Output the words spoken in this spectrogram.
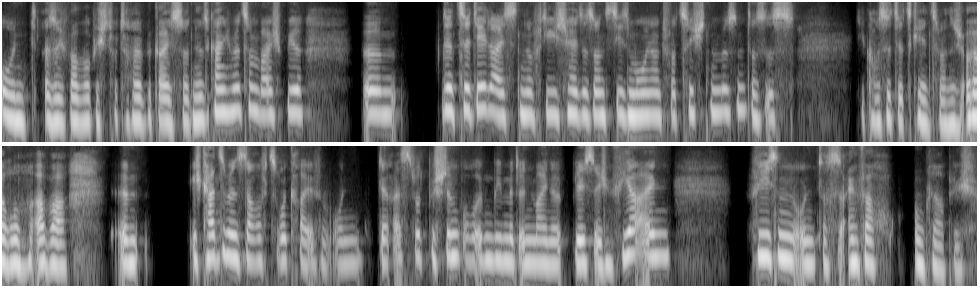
Und also ich war wirklich total begeistert. Jetzt kann ich mir zum Beispiel ähm, eine CD leisten, auf die ich hätte sonst diesen Monat verzichten müssen. Das ist, die kostet jetzt keine 20 Euro, aber ähm, ich kann zumindest darauf zurückgreifen. Und der Rest wird bestimmt auch irgendwie mit in meine PlayStation 4 einfließen und das ist einfach unglaublich.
